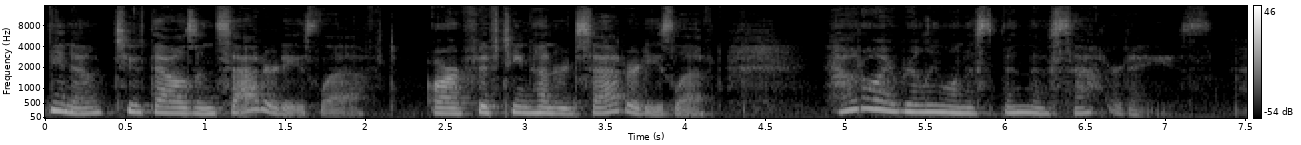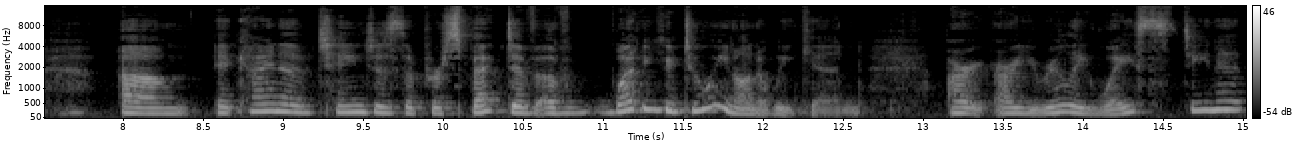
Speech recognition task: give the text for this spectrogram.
you know, 2,000 Saturdays left or 1,500 Saturdays left. How do I really want to spend those Saturdays? um, it kind of changes the perspective of what are you doing on a weekend? Are, are you really wasting it?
